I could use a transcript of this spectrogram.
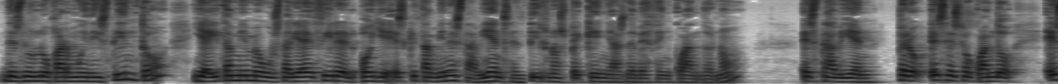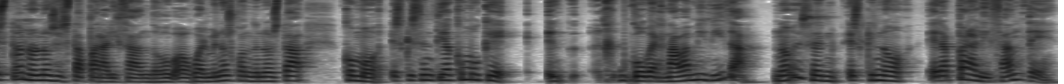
desde un lugar muy distinto, y ahí también me gustaría decir el, oye, es que también está bien sentirnos pequeñas de vez en cuando, ¿no? Está bien. Pero es eso, cuando esto no nos está paralizando, o al menos cuando no está como, es que sentía como que eh, gobernaba mi vida, ¿no? Es, es que no, era paralizante.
